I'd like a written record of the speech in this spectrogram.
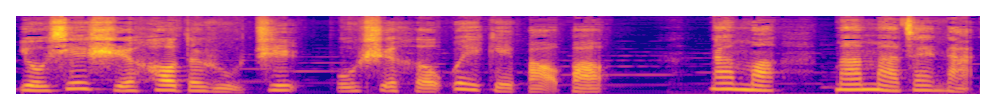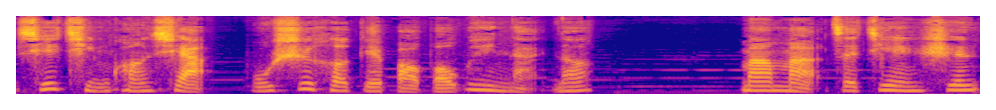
有些时候的乳汁不适合喂给宝宝，那么妈妈在哪些情况下不适合给宝宝喂奶呢？妈妈在健身、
